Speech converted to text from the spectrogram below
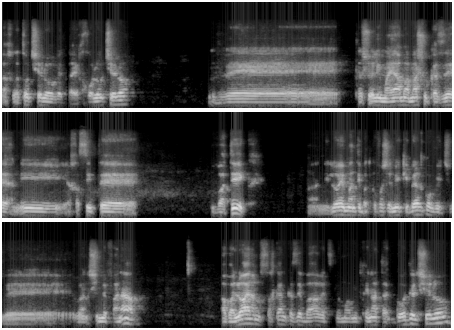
ההחלטות שלו ואת היכולות שלו. ואתה שואל אם היה משהו כזה, אני יחסית אה, ותיק, אני לא האמנתי בתקופה של מיקי ברקוביץ' ו... ואנשים לפניו, אבל לא היה לנו שחקן כזה בארץ, כלומר מבחינת הגודל שלו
